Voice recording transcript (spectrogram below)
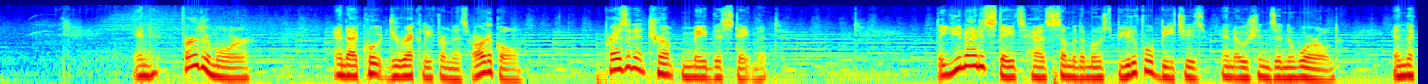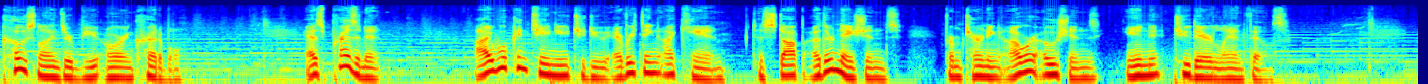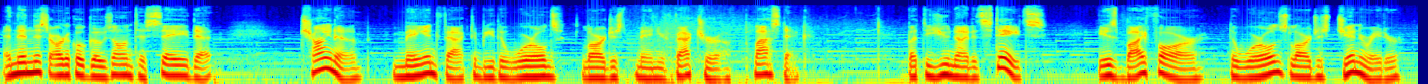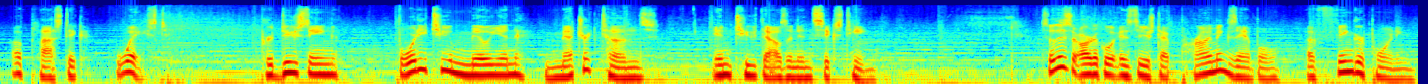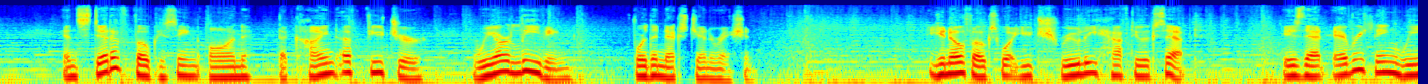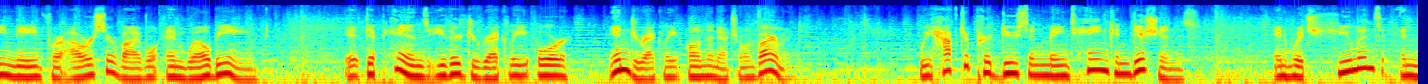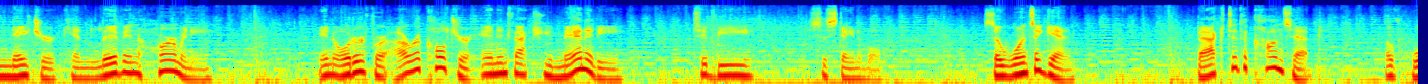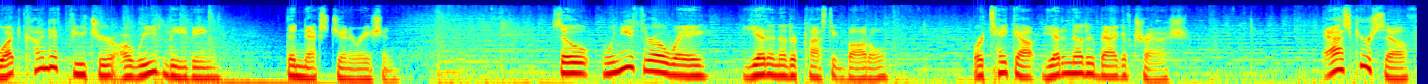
And furthermore, and I quote directly from this article, President Trump made this statement the United States has some of the most beautiful beaches and oceans in the world, and the coastlines are, be- are incredible. As president, I will continue to do everything I can to stop other nations from turning our oceans into their landfills. And then this article goes on to say that China may in fact be the world's largest manufacturer of plastic, but the United States is by far the world's largest generator of plastic waste, producing 42 million metric tons in 2016. So, this article is just a prime example of finger pointing instead of focusing on the kind of future we are leaving for the next generation. You know, folks, what you truly have to accept is that everything we need for our survival and well-being it depends either directly or indirectly on the natural environment. We have to produce and maintain conditions in which humans and nature can live in harmony in order for our culture and, in fact, humanity to be sustainable. So, once again, back to the concept of what kind of future are we leaving the next generation. So, when you throw away yet another plastic bottle or take out yet another bag of trash. Ask yourself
